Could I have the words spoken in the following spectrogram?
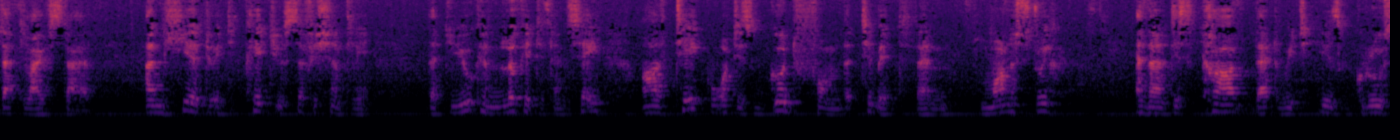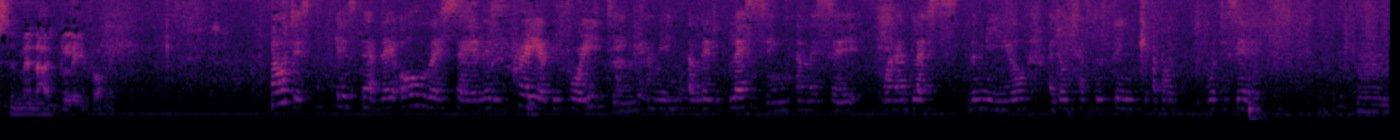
that lifestyle. I'm here to educate you sufficiently that you can look at it and say, I'll take what is good from the Tibetan monastery and I'll discard that which is gruesome and ugly for me. Notice is that they always say a little prayer before eating. I mean, a little blessing, and they say, when I bless the meal, I don't have to think about what is in it. Mm.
